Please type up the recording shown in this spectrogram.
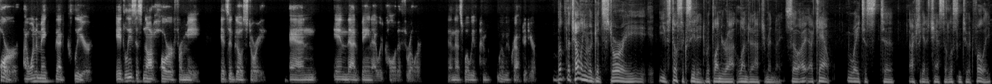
horror. I want to make that clear. At least it's not horror for me. It's a ghost story. And in that vein, I would call it a thriller. And that's what we've what we've crafted here. But the telling of a good story, you've still succeeded with London, London After Midnight. So I, I can't wait to to actually get a chance to listen to it fully.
